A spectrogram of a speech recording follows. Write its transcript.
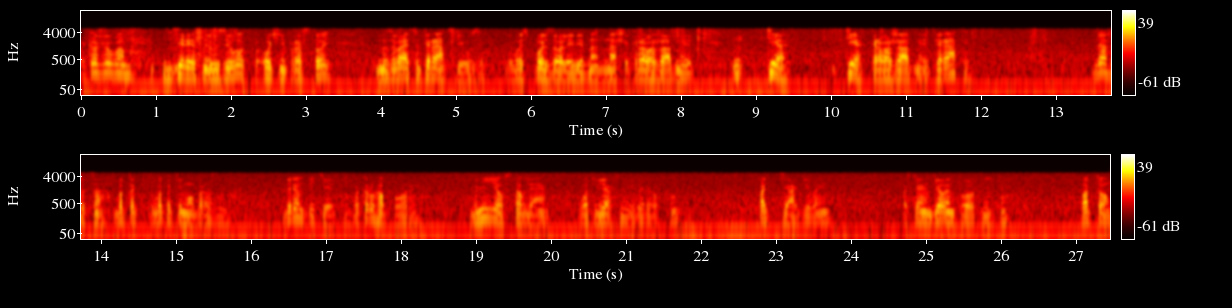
Покажу вам интересный узелок, очень простой. Называется пиратский узел. Его использовали, видно, наши кровожадные, те, те кровожадные пираты. Вяжется вот, так, вот таким образом. Берем петельку вокруг опоры, в нее вставляем вот верхнюю веревку, подтягиваем, подтягиваем, делаем плотненько. Потом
